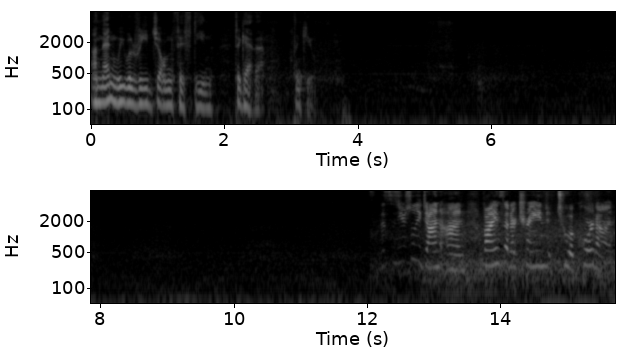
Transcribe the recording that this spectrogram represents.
and then we will read John 15 together. Thank you. This is usually done on vines that are trained to a cordon.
